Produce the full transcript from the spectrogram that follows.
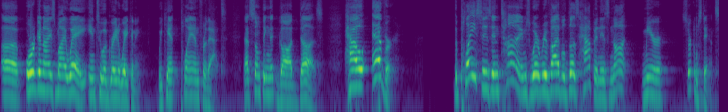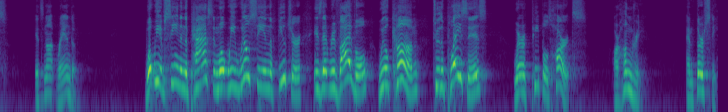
uh, organize my way into a great awakening. We can't plan for that. That's something that God does. However, the places and times where revival does happen is not mere circumstance, it's not random. what we have seen in the past and what we will see in the future is that revival will come to the places where people's hearts are hungry and thirsty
